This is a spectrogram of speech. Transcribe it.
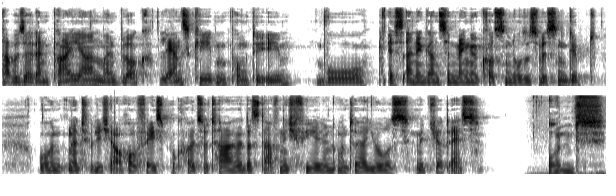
Habe seit ein paar Jahren meinen Blog lernscapen.de, wo es eine ganze Menge kostenloses Wissen gibt und natürlich auch auf Facebook heutzutage, das darf nicht fehlen, unter Juris mit JS. Und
